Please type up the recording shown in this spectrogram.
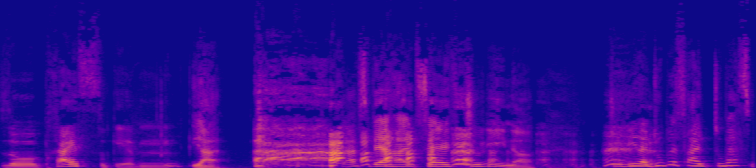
so preiszugeben. Ja. Das wäre halt safe Julina. Julina, du bist halt, du bist,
